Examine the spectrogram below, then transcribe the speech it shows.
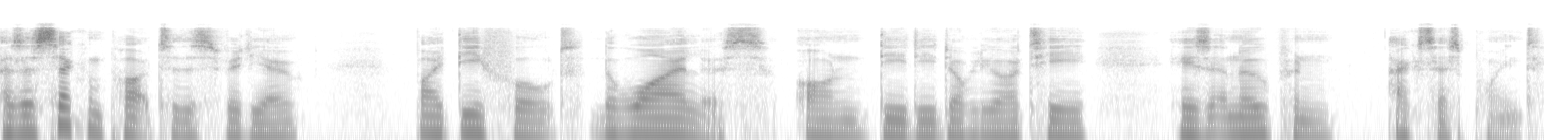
As a second part to this video, by default, the wireless on DDWRT is an open access point.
